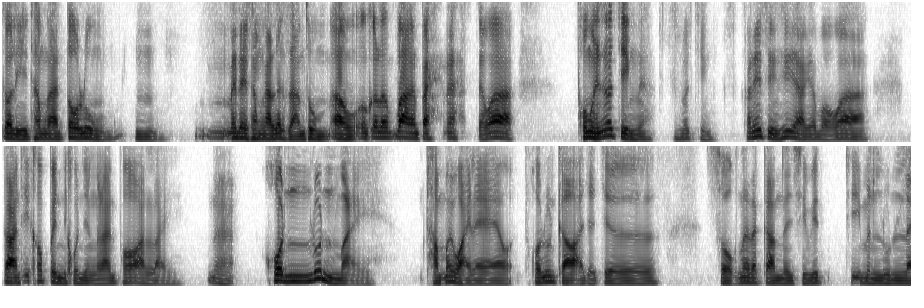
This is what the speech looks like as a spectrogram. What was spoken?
เกาหลีทำงานโต้รุ่ง อืม ไม่ได้ทำงานเลิกสามทุ่มเอาเอาก็แล้วว่ากันไปนะแต่ว่าผมเห็นว่าจริงนะเห็นว่าจริง คราวนี้สิ่งที่อยากจะบอกว่า การที่เขาเป็นคนอย่างนั้นเพราะอะไรนะฮะคนรุ่นใหม่ ทำไม่ไหวแล้ว คนรุ่นเก่าอาจจะเจอโศกนาฏกรรมในชีวิตที่มันรุนแร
